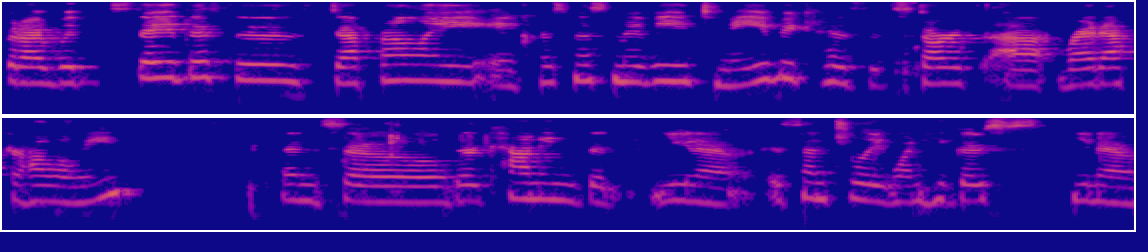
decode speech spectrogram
but I would say this is definitely a Christmas movie to me because it starts at, right after Halloween. And so they're counting the, you know, essentially when he goes, you know,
